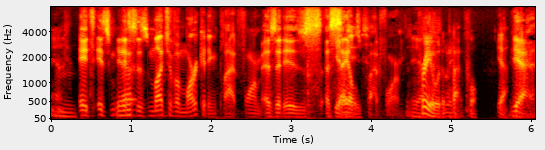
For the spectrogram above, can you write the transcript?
Yeah. Mm. it's it's Yeah. it's as much of a marketing platform as it is a sales is. platform. Yeah. Pre-order platform. Yeah. Yeah,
